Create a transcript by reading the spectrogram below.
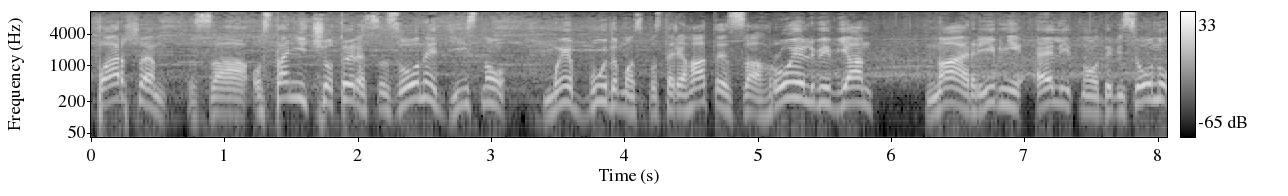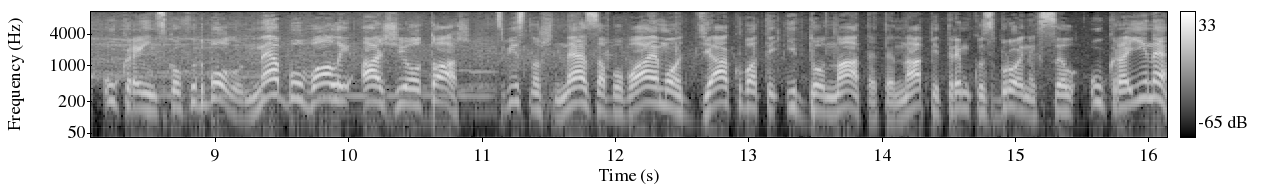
Вперше за останні чотири сезони дійсно ми будемо спостерігати за грою львів'ян на рівні елітного дивізіону українського футболу. Небувалий ажіотаж. Звісно ж, не забуваємо дякувати і донатити на підтримку збройних сил України.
